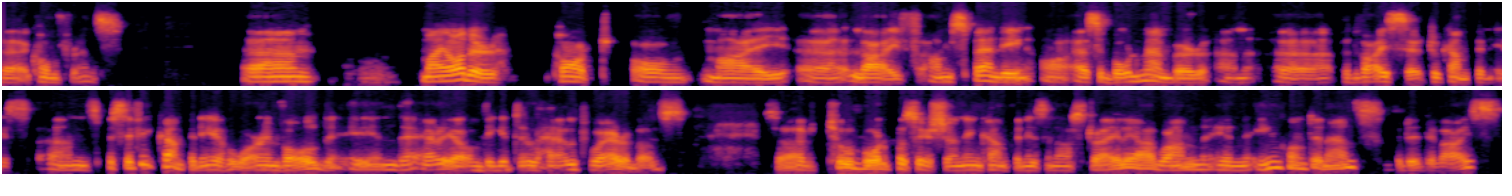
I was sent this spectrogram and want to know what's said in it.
uh, conference. Um, my other part of my uh, life, I'm spending uh, as a board member and uh, advisor to companies and specific company who are involved in the area of digital health wearables. So I have two board positions in companies in Australia, one in incontinence with a device,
